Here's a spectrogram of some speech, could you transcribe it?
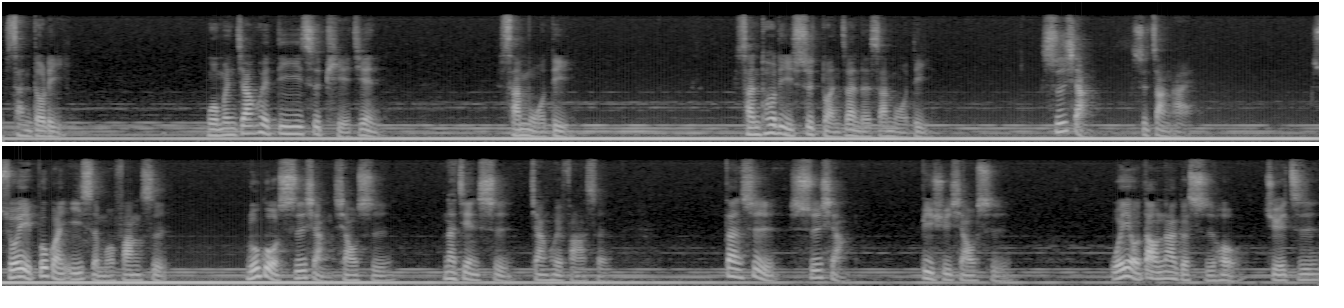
三多利，我们将会第一次瞥见三摩地。三托力是短暂的三摩地，思想是障碍，所以不管以什么方式，如果思想消失，那件事将会发生。但是思想必须消失，唯有到那个时候，觉知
